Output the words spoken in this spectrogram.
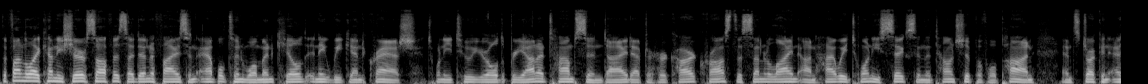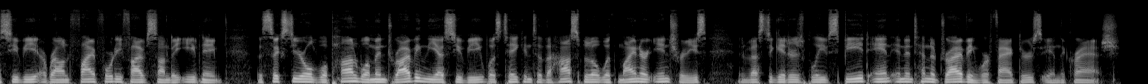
The Fond du Lac County Sheriff's Office identifies an Appleton woman killed in a weekend crash. 22 year old Brianna Thompson died after her car crossed the center line on Highway 26 in the township of Waupun and struck an SUV around 545 Sunday evening. The 60 year old Waupun woman driving the SUV was taken to the hospital with minor injuries. Investigators believe speed and inattentive driving were factors in the crash.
